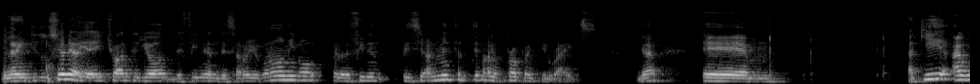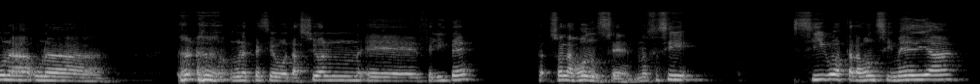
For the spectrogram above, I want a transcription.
las instituciones, había dicho antes yo, definen el desarrollo económico, pero definen principalmente el tema de los property rights. ¿ya? Eh, aquí hago una, una, una especie de votación, eh, Felipe. Son las 11. No sé si sigo hasta las once y media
